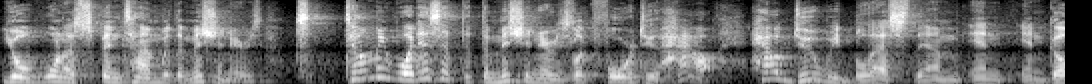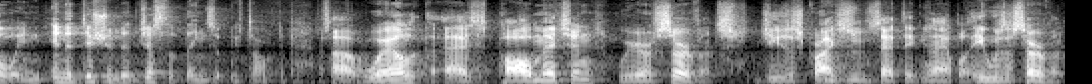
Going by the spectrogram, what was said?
you'll want to spend time with the missionaries. Tell me what is it that the missionaries look forward to? How how do we bless them in in going? In addition to just the things that we've talked about. Uh, well, as Paul mentioned, we are servants. Jesus Christ mm-hmm. set the example. He was a servant.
